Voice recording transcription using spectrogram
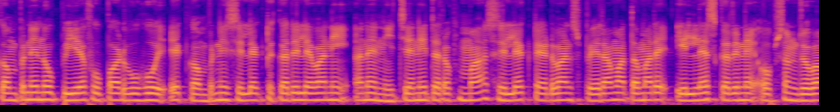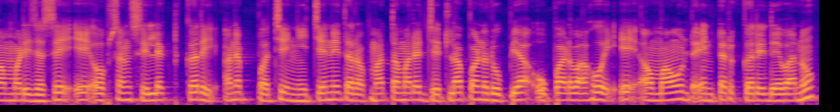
કંપનીનું પીએફ ઉપાડવું હોય એ કંપની સિલેક્ટ કરી લેવાની અને નીચેની તરફમાં સિલેક્ટ એડવાન્સ પેરામાં તમારે ઇલનેસ કરીને ઓપ્શન જોવા મળી જશે. એ ઓપ્શન સિલેક્ટ કરી અને પછી નીચેની તરફમાં તમારે જેટલા પણ રૂપિયા ઉપાડવા હોય એ અમાઉન્ટ એન્ટર કરી દેવાનું.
